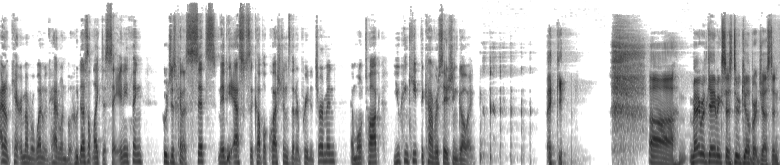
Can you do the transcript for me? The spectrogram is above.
I don't can't remember when we've had one, but who doesn't like to say anything, who just kind of sits, maybe asks a couple questions that are predetermined and won't talk. You can keep the conversation going. Thank you. Uh Married with Gaming says do Gilbert, Justin.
